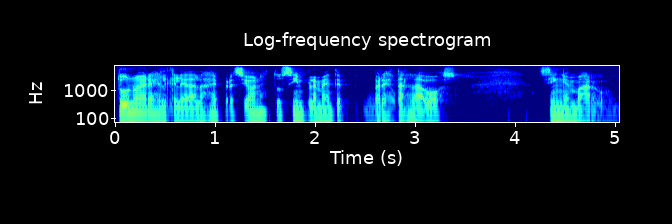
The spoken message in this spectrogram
tú no eres el que le da las expresiones, tú simplemente prestas la voz. Sin embargo,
